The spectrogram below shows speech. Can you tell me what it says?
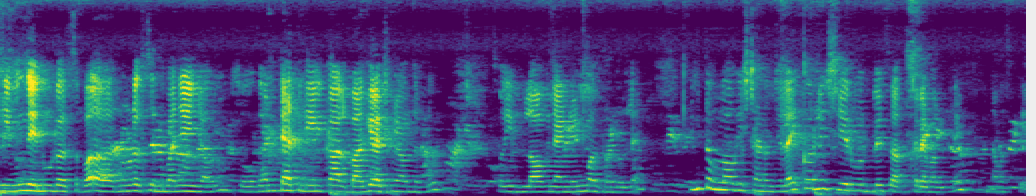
ನೀ ಮುಂದೆ ನೂಡಲ್ಸ್ ಬ ನೂಡಲ್ಸ್ ಬನ್ನಿ ಅವನು ಸೊ ಗಂಟೆ ಹತ್ತು ನೀನು ಕಾಲು ಭಾಗ್ಯಲಕ್ಷ್ಮಿ ಅವನದು ಸೊ ಈ ವ್ಲಾಗ್ ನಾನು ಎಂಡ್ ಮಾಡ್ಕೊಂಡುಳ್ಳೆ ಇಂಥ ವ್ಲಾಗ್ ಇಷ್ಟ ಅನ್ನೋದು ಲೈಕ್ ಕೊಡಲಿ ಶೇರ್ ಮಾಡಲಿ ಸಬ್ಸ್ಕ್ರೈಬ್ ಆಗಲಿ ನಮಸ್ತೆ.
